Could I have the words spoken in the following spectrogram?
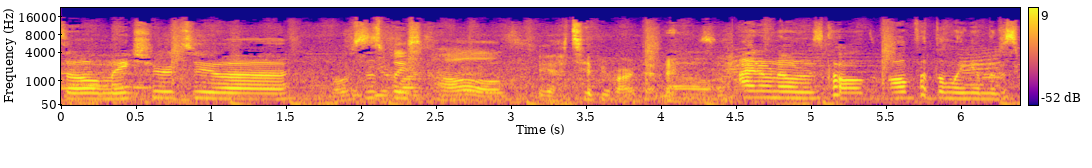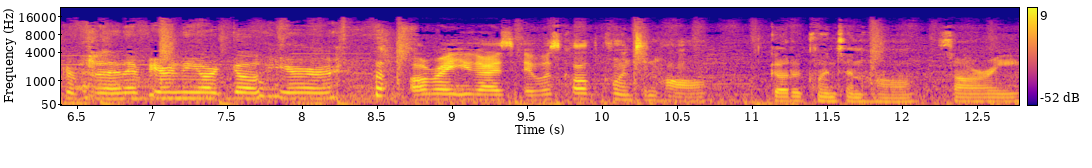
So make sure to, uh, was this place called? Yeah, tip your bartender. I don't know what it was called. I'll put the link in the description. If you're in New York, go here. All right, you guys, it was called Clinton Hall. Go to Clinton Hall. Sorry.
